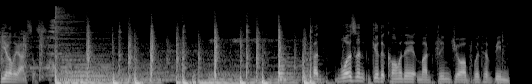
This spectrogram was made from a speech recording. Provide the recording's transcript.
Here are the answers. If I wasn't good at comedy, my dream job would have been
